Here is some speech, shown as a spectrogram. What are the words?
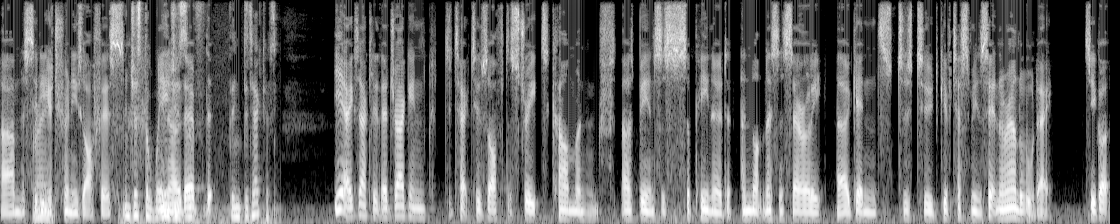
um, the city Right. attorney's office. And just the You know, wages they're- of the detectives. Yeah, exactly. They're dragging detectives off the street to come and uh, being sus- subpoenaed and not necessarily uh, getting to, to give testimony and sitting around all day. So you've got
